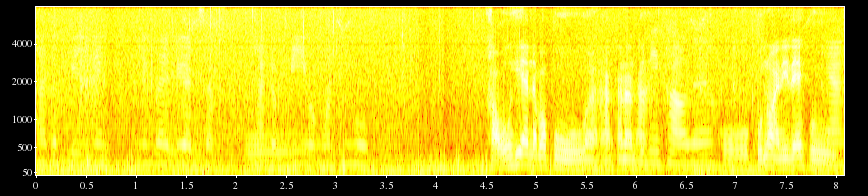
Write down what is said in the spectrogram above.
หากะปียังยังได้เดือนสักหากะปีวันวันที่หกเขาโรงเรียนน่ะบ่ปูอาหารอันนั้นที่ฮะมีข่าวแล้วโอ้ผู้น้อยนี่เด้ผู้ยัง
